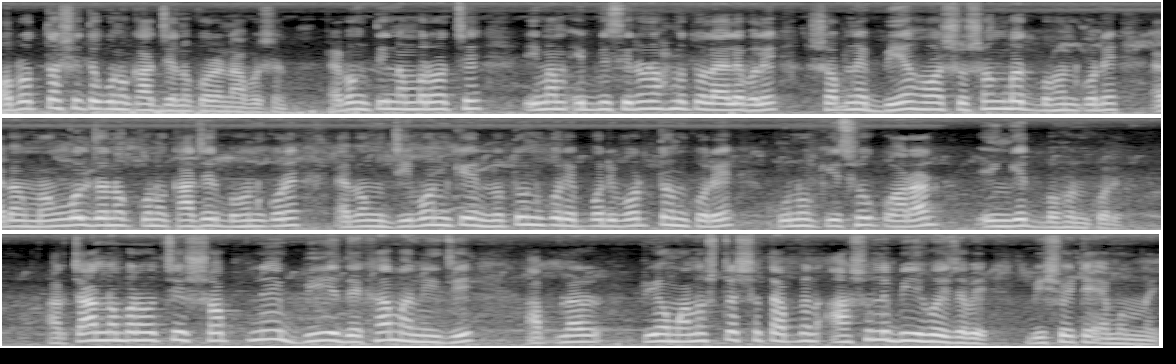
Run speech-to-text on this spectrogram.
অপ্রত্যাশিত কোনো কাজ যেন করে না বসেন। এবং তিন নম্বর হচ্ছে, ইমাম ইবনি সিরুন রহমতুল্লাহ বলে, স্বপ্নে বিয়ে হওয়া সুসংবাদ বহন করে এবং মঙ্গলজনক কোনো কাজের বহন করে এবং জীবনকে নতুন করে পরিবর্তন করে কোনো কিছু করার ইঙ্গিত বহন করে। আর চার নম্বর হচ্ছে, স্বপ্নে বিয়ে দেখা মানে যে আপনার প্রিয় মানুষটার সাথে আপনার আসলে বিয়ে হয়ে যাবে। বিষয়টা এমন নয়।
